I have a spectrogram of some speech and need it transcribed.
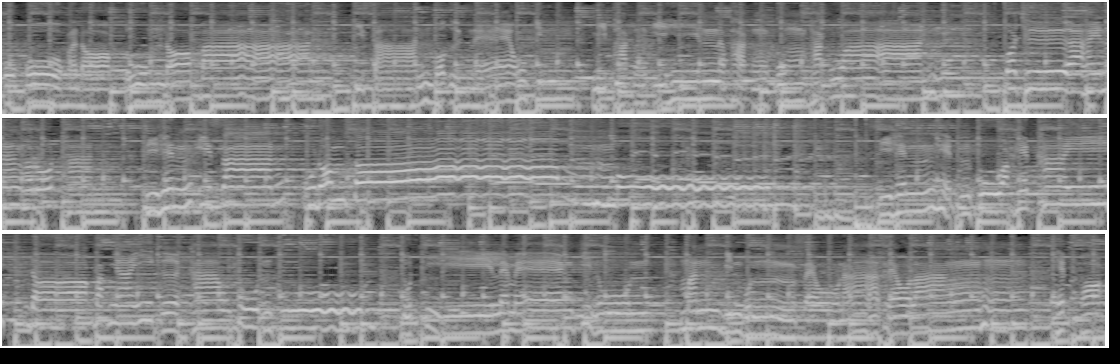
โอโกกระดอกตูมดอกบานอีสานบ่อื่นแนวกิน มีผักอีหินผักกุมผักหวานบ่เชื่อให้นั่งรถผ่าน สิเห็นอีสาน อุดมสมาวจูนคูจุดจีและแมงกีนูน มันบินบุญแซวหน้าแซวหลัง เห็ดเพาะ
